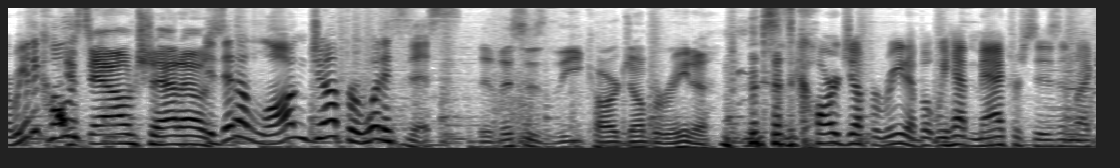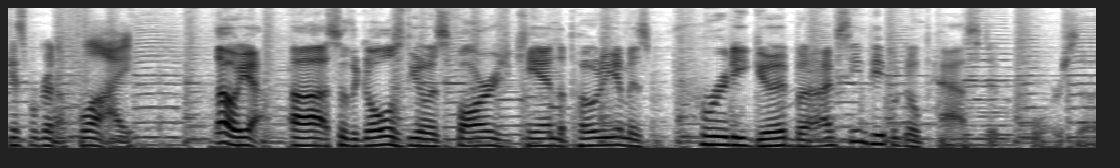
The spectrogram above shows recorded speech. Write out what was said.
are we going to call Get this? down, Shadows. Is it a long jump or what is this? This is the car jump arena. This is a car jump arena, but we have mattresses, and I guess we're gonna fly. oh yeah. Uh, so the goal is to go as far as you can. The podium is pretty good, but I've seen people go past it before. So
